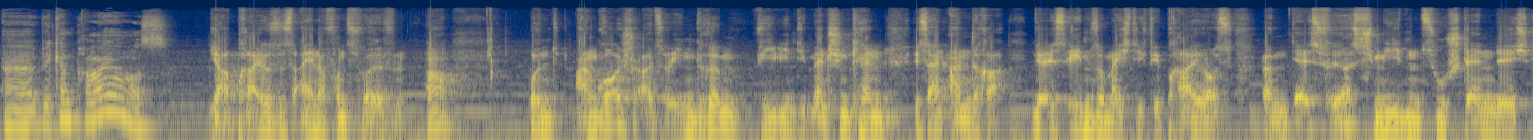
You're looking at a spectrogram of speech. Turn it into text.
Äh, wir kennen Praios. Ja, Praios ist einer von zwölfen. Ja? Und Angrosch, also Ingrim, wie ihn die Menschen kennen, ist ein anderer. Der ist ebenso mächtig wie Praios. Ähm, der ist für das Schmieden zuständig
